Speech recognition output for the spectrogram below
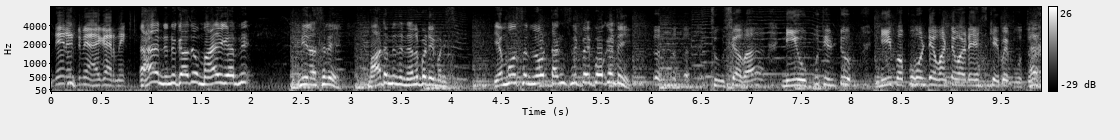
నేనంటే మీ అయ్యగారిని? ఆ, నిన్ను కాదు మా అయ్యగారిని. మీరు అసలే మాట మీద నిలబడే మనిషి. ఎమోషన్లో టంగ్ స్లిప్ అయిపోకండి. చూసావా నీ ఉప్పు తింటూ నీ పప్పు వంటే వంటవాడే ఎస్కేప్ అయిపోతుంది.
